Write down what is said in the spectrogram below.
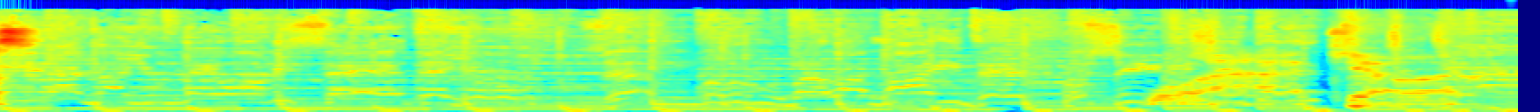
¡Dios! ¡Guau, chaval!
